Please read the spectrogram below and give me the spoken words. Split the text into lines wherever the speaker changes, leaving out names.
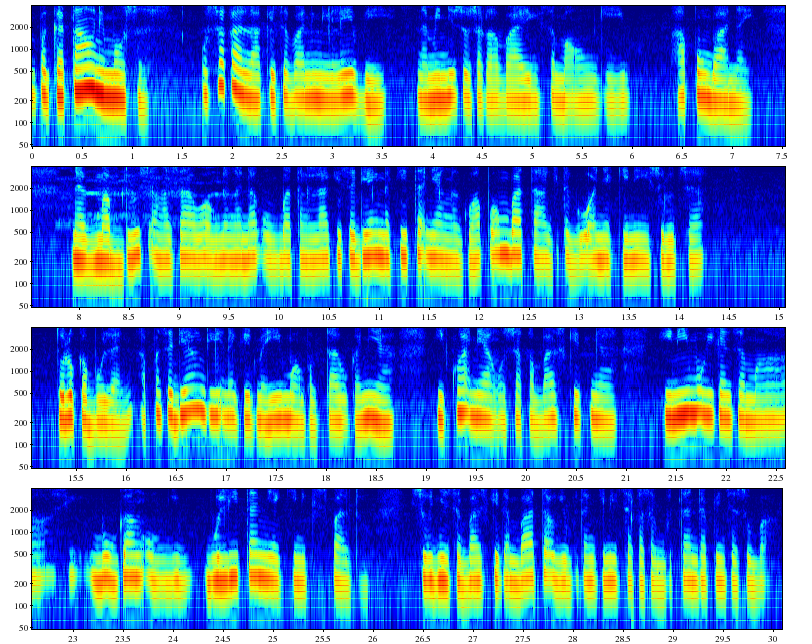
Ang pagkataon ni Moses, usa ka lalaki sa bani ni Levi naminyo sa usa ka bahay sa maong hapong banay. Nagmabdos ang asawa og nanganak og batang lalaki sa diyang nakita niya nga gwapo ang bata gitaguan niya kini sulod sa tulo ka bulan. Apan sa diyang dili na mahimo ang pagtago kaniya, gikuha niya ang usa ka basket nga hinimo gikan sa mga bugang ug gibulitan niya kini sa espalto. Isugod niya sa basket ang bata ug gibutang kini sa kasagbutan dapin sa suba.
